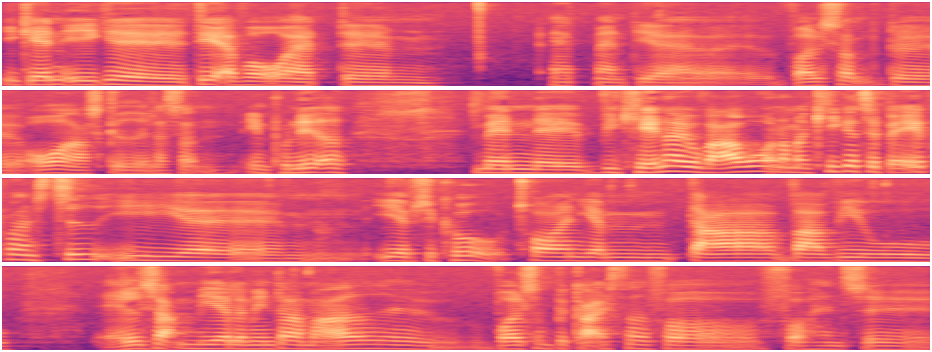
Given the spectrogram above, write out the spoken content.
igen ikke der, hvor at, øh, at man bliver voldsomt øh, overrasket eller sådan imponeret. Men øh, vi kender jo Vavro, når man kigger tilbage på hans tid i, øh, i FCK, tror jeg, jamen der var vi jo alle sammen mere eller mindre meget øh, voldsomt begejstrede for, for, hans, øh,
